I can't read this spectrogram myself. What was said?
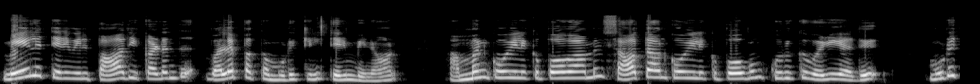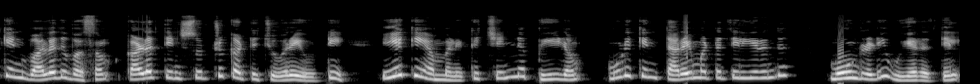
மேல தெருவில் பாதி கடந்து வலப்பக்க முடுக்கில் திரும்பினான். அம்மன் கோயிலுக்கு போகாமல் சாத்தான் கோயிலுக்கு போகும் குறுக்கு வழி அது. முடுக்கின் வலது வசம் களத்தின் சுற்றுக்கட்டு சுவரை ஒட்டி இயக்கி அம்மனுக்கு சின்ன பீடம் முடுக்கின் தரைமட்டத்தில் இருந்து மூன்றடி உயரத்தில்.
